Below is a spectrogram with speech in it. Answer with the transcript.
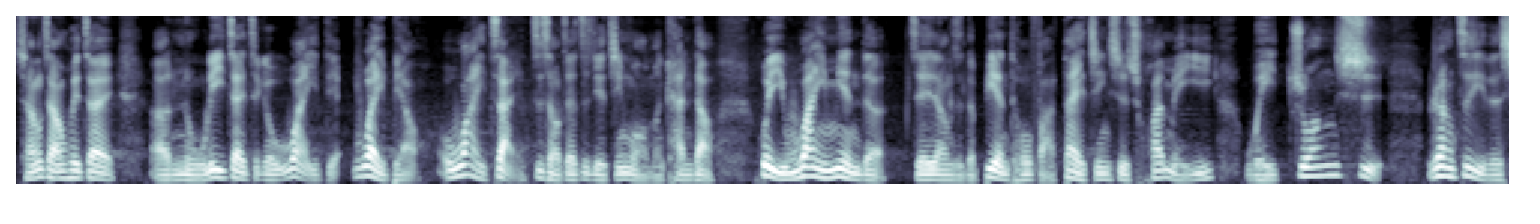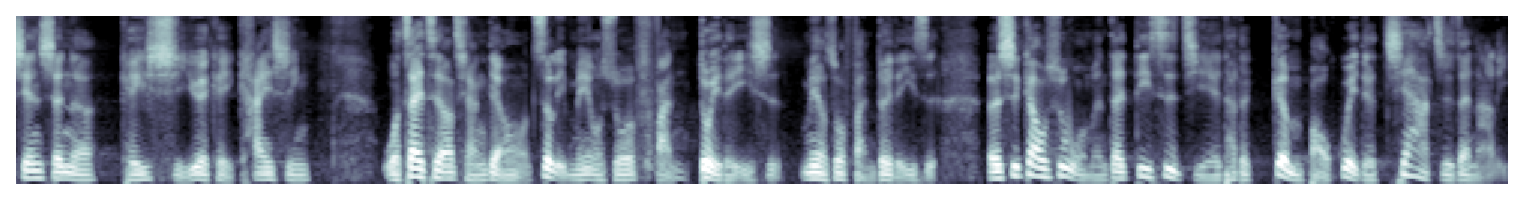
常常会在呃努力在这个外点、外表、外在，至少在这节经文我们看到，会以外面的这样子的辫头发、戴金饰、穿美衣为装饰，让自己的先生呢可以喜悦、可以开心。我再次要强调哦，这里没有说反对的意思，没有说反对的意思，而是告诉我们在第四节它的更宝贵的价值在哪里，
